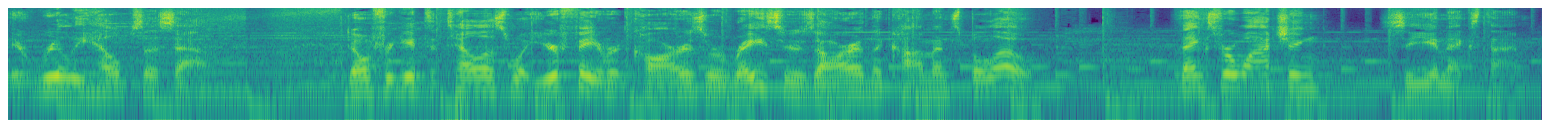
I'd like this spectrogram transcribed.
It really helps us out. Don't forget to tell us what your favorite cars or racers are in the comments below. Thanks for watching. See you next time.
